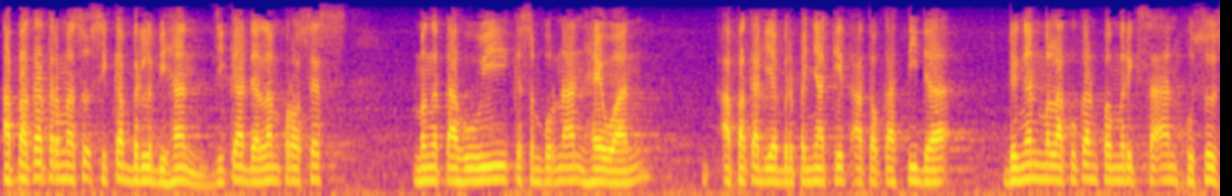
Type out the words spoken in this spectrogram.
Apakah termasuk sikap berlebihan jika dalam proses mengetahui kesempurnaan hewan apakah dia berpenyakit ataukah tidak dengan melakukan pemeriksaan khusus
